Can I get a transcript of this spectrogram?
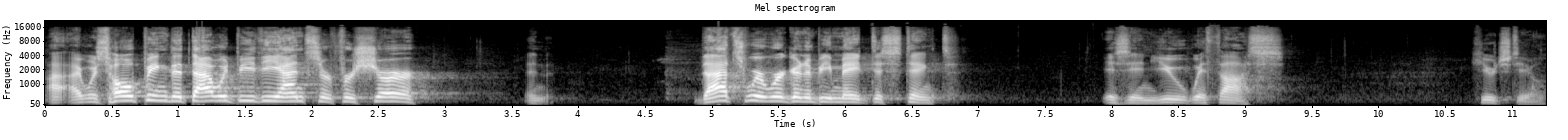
I, I was hoping that that would be the answer for sure. And that's where we're going to be made distinct is in you with us. Huge deal.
